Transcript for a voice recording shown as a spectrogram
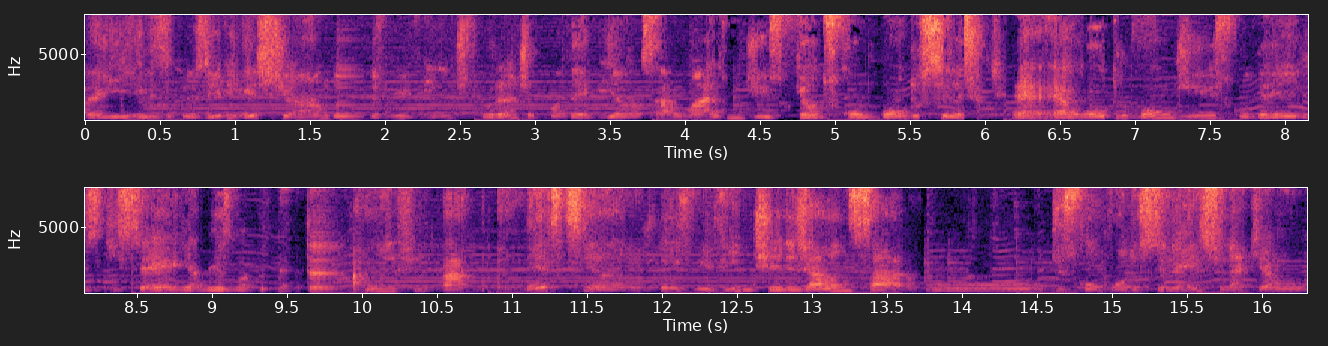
daí eles inclusive este ano 2020, durante a pandemia, lançaram mais um disco que é o Descompondo Silêncio. É, é um outro bom disco deles que segue a mesma ruim, enfim. Ah, nesse ano de 2020 eles já lançaram o Descompondo o Silêncio, né, que é o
